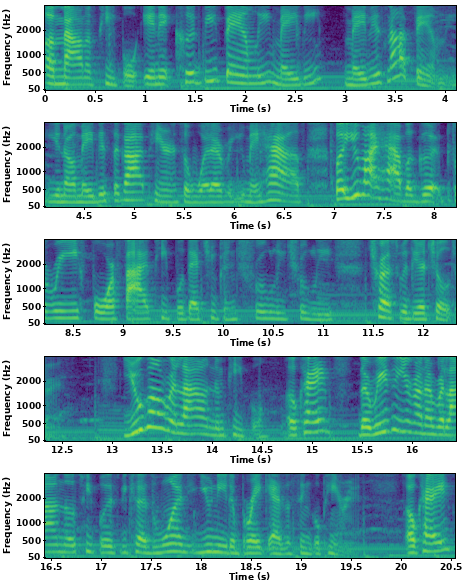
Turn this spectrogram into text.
amount of people, and it could be family, maybe, maybe it's not family. You know, maybe it's the godparents or whatever you may have. But you might have a good three, four, five people that you can truly, truly trust with your children you're gonna rely on them people okay the reason you're gonna rely on those people is because one you need a break as a single parent okay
